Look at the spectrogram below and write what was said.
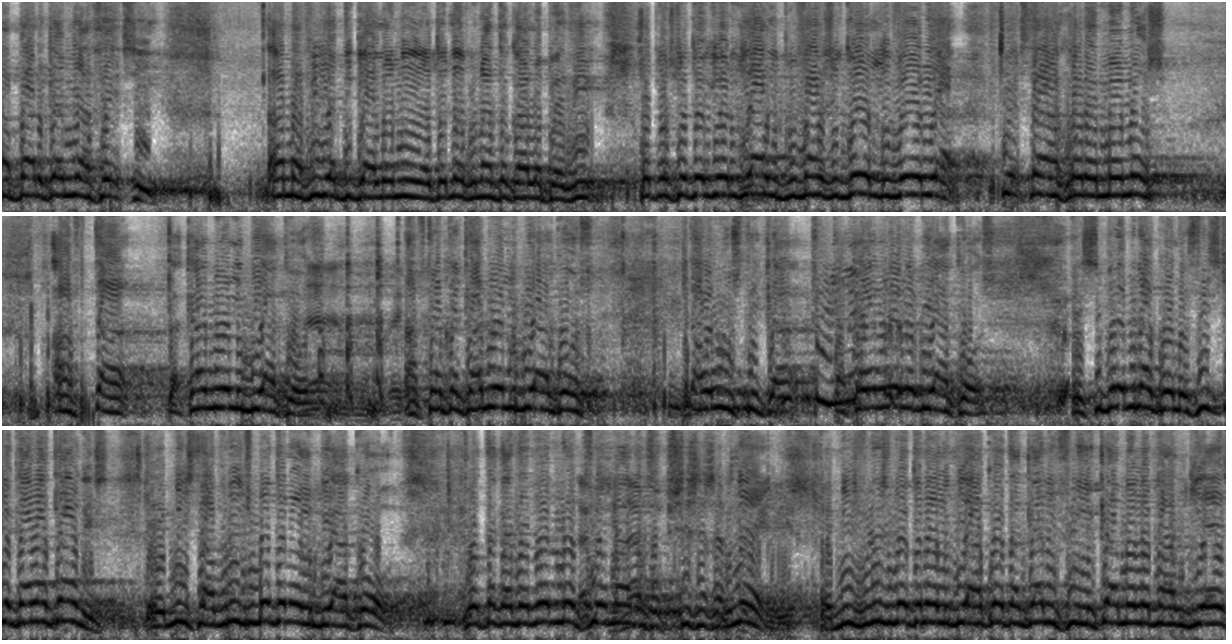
να πάρει καμιά θέση. Άμα φύγει από την Καλονία τον έχουν να το καλό παιδί. Όπως και τον Γεωργιάδη που βάζει γκολ Λιβέρια και στεναχωρεμένος. Αυτά τα Τα κάνει ο Ολυμπιακός. Αυτά τα κάνει ο Ολυμπιακός. Τα ούστικα τα κάνει ο Ολυμπιακός. Εσύ πρέπει να ακολουθήσεις και καλά κάνεις. Εμείς θα βρίζουμε τον Ολυμπιακό. Πότε κατεβαίνουν έτσι οι Εντάξει, είναι ομάδες. άποψή σας αυτή, Ναι, παιδιά. εμείς βρίζουμε τον Ολυμπιακό όταν κάνει φιλικά με λεβαδιές,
